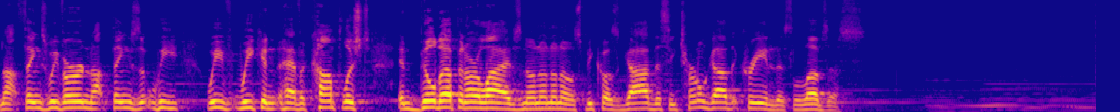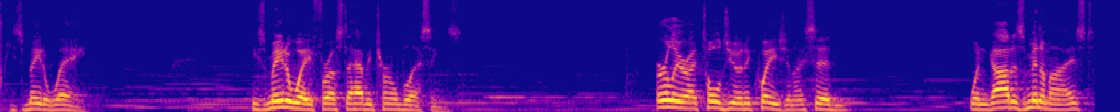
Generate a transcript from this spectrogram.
Not things we've earned, not things that we, we we can have accomplished and build up in our lives. No, no, no, no. It's because God, this eternal God that created us, loves us. He's made a way. He's made a way for us to have eternal blessings. Earlier, I told you an equation. I said, when God is minimized,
